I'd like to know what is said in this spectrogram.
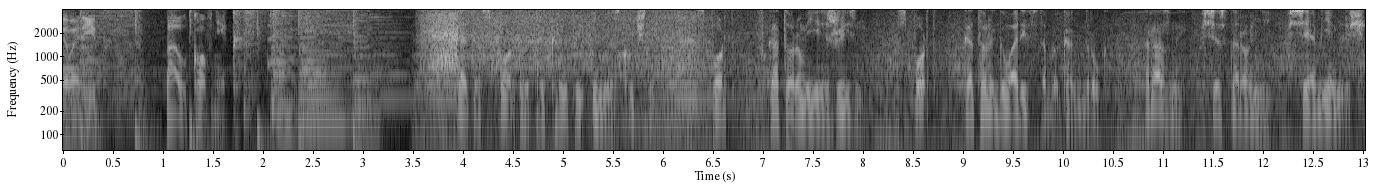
Говорит полковник. Это спорт не прикрытый и не скучный. Спорт, в котором есть жизнь. Спорт, который говорит с тобой как друг. Разный, всесторонний, всеобъемлющий.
